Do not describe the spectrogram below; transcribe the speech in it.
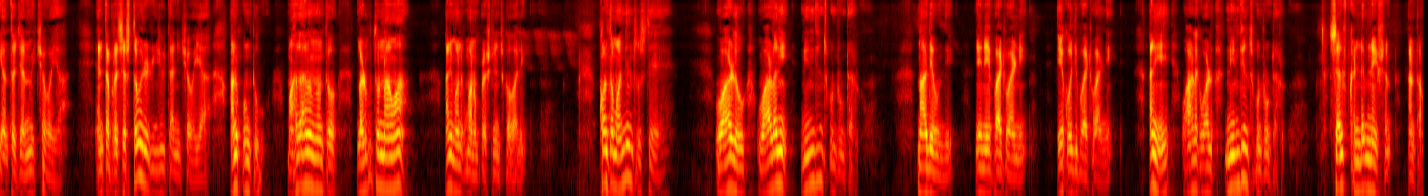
ఎంత జన్మిచ్చావయ్యా? ఎంత ప్రశస్తమైన జీవితాన్ని ఇచ్చావయ్యా? అనుకుంటూ మహదానందంతో గడుపుతున్నామా అని మనకు మనం ప్రశ్నించుకోవాలి. కొంతమందిని చూస్తే వాళ్ళు వాళ్ళని నిందించుకుంటుంటారు నాదే ఉంది. నేనే పాటివాడిని ఏ కొద్దిపాటి వాడిని? అని వాళ్ళకి వాళ్ళు నిందించుకుంటూ ఉంటారు. సెల్ఫ్ కండెమ్నేషన్ అంటాం.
